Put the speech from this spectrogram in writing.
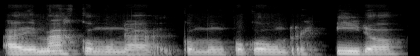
además como, una, como un poco un respiro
